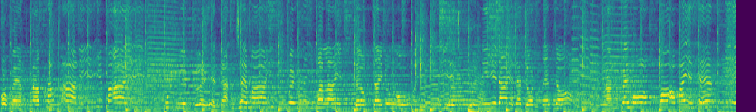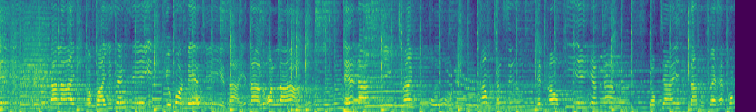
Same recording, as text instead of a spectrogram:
โอแฟนกลับรักหน้านี้ไป ทุกคืนเคยเหตุกันใช่ไหมช่วยให้มาไลยเติมใจด้วยคืนนี้ได้แต่จดแต่จองหันไปมองก็ไม่เห็นนี่หรือตาลายกับไฟแสงสี อยู่บนเวทีสายตาลวนลา นั่นแฟนของ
